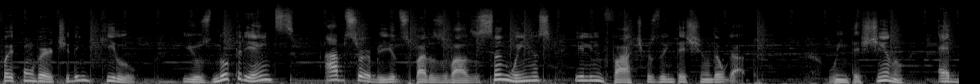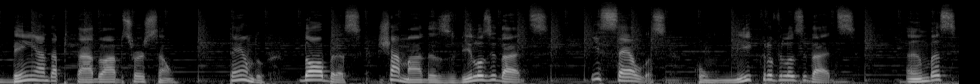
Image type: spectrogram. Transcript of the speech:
foi convertido em quilo e os nutrientes absorvidos para os vasos sanguíneos e linfáticos do intestino delgado. O intestino é bem adaptado à absorção, tendo dobras chamadas vilosidades e células com microvilosidades. Ambas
